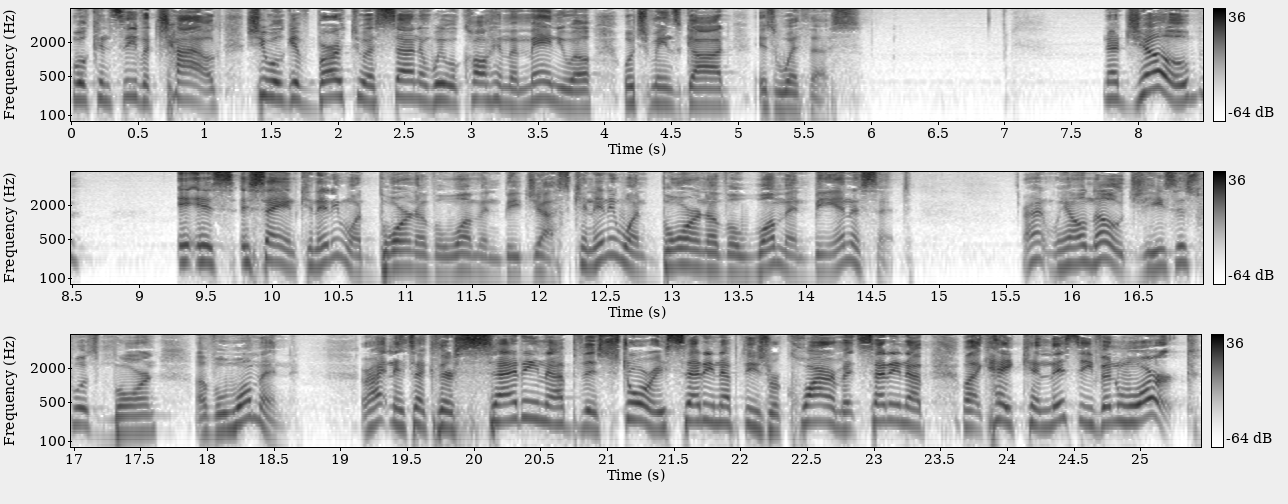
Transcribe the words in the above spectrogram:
will conceive a child. She will give birth to a son and we will call him Emmanuel, which means God is with us." Now Job is, is saying, can anyone born of a woman be just? Can anyone born of a woman be innocent? Right? We all know Jesus was born of a woman. Right? And it's like they're setting up this story, setting up these requirements, setting up like, hey, can this even work?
